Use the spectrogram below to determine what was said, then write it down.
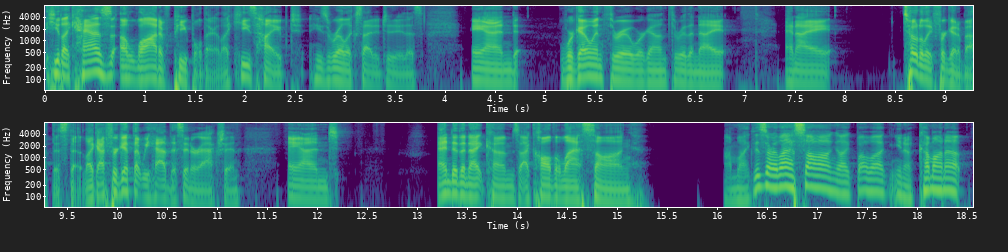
he like has a lot of people there. Like he's hyped. He's real excited to do this. And we're going through, we're going through the night, and I totally forget about this though. Like I forget that we had this interaction. And end of the night comes, I call the last song. I'm like, this is our last song. Like, blah, blah, you know, come on up.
